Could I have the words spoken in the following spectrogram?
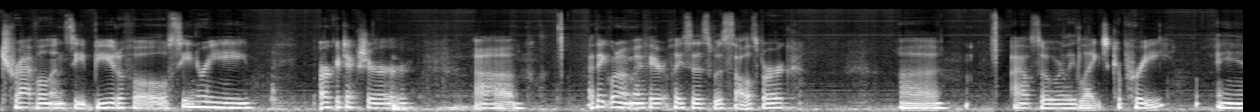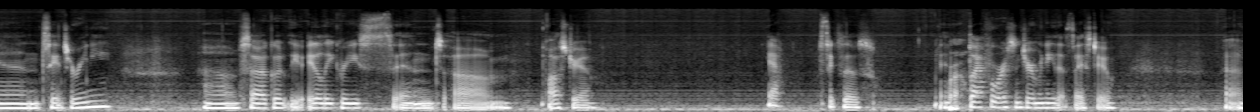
travel and see beautiful scenery, architecture, um, I think one of my favorite places was Salzburg. Uh, I also really liked Capri and Santorini. Um, so I go to Italy, Greece, and um, Austria. Yeah, stick to those. Wow. Black Forest in Germany, that's nice too. Uh,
